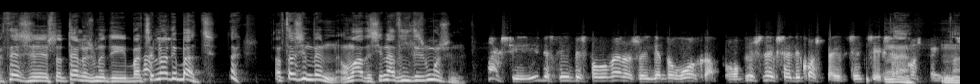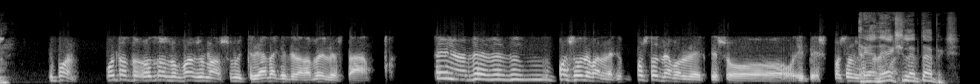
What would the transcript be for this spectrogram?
χθες στο τέλος με την Μπαρσελόνα την πάτησε. Εντάξει, αυτά συμβαίνουν. Ομάδες είναι αθλητισμός είναι. Εντάξει, είτε στην είπες προηγουμένως για τον World Cup, ο οποίος είναι εξαιρετικός παίκτης. Έτσι, εξαιρετικός Ναι, παίκτης. ναι. Λοιπόν, όταν, το- όταν το βάζουν α πούμε 30 και 35 λεπτά, δεν- δεν- δεν- δεν- πώς τον έβαλε, πώς τον έβαλε εκτός ο είπες, πώς τον 36 λεπτά έπαιξε.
